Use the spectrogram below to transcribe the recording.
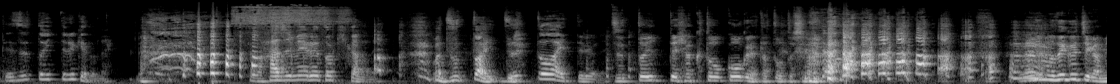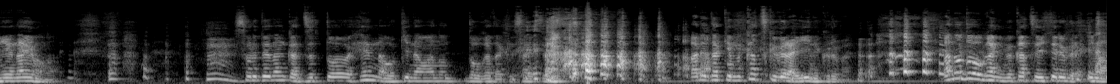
てずっと言ってるけどね。始める時からね。まあずっとは言ってる。ずっとは言ってるよね。ずっと言って100投稿ぐらい経とうとしてる。何も出口が見えないままそれでなんかずっと変な沖縄の動画だけ再生。あれだけムカつくぐらいいいね来るわあの動画にムカついてるぐらい。今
